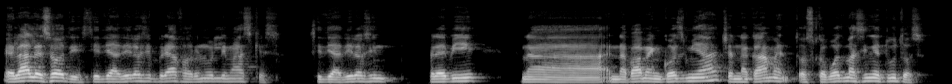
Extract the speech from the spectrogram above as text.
ελά λες ότι στη διαδήλωση πρέπει να φορούν όλοι μάσκες. Στη διαδήλωση πρέπει να, να πάμε εγκόσμια και να κάνουμε, το σκοπός μας είναι τούτος.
